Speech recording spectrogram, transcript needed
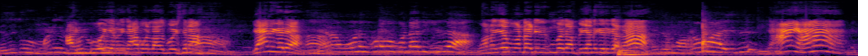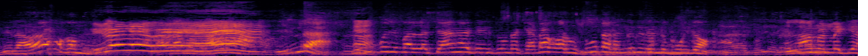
எதுக்கும் ஞாபகம் இல்லாத போயிடுச்சுனா ஏன்னு உனக்கு கூட கொண்டாடிக்குது உனக்கே பொண்டாட்டி இருக்கும்போது அப்ப எனக்கு இருக்காதா? இது முகமா இது? ஆ, ஆ. இதுல முகம். இல்ல, திருப்பதி மல்ல தேங்காய் தேடி தூண்ட கெட்டா குரங்கு சூத்தடங்குது ரெண்டு மூஞ்சம் எல்லாம் நன்மைக்கு.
